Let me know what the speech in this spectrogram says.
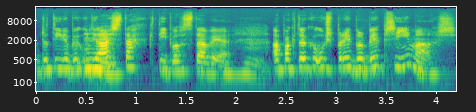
do té doby uděláš Mhm. vztah k té postavě. Mhm. A pak to jako už prý blbě přijímáš.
